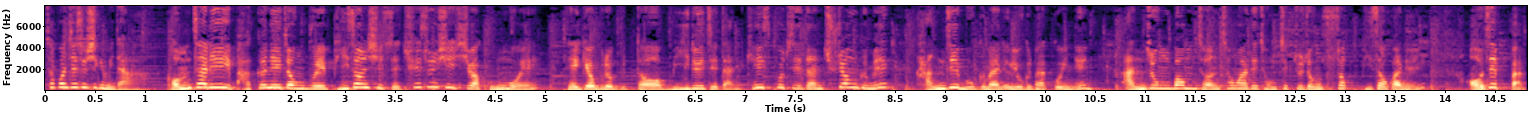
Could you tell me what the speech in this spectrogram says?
첫 번째 소식입니다. 검찰이 박근혜 정부의 비선 실세 최순실 씨와 공모해 대기업으로부터 미르재단, K스포츠재단 출연금을 강제 모금한 의혹을 받고 있는 안종범 전 청와대 정책조정수석 비서관을 어젯밤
